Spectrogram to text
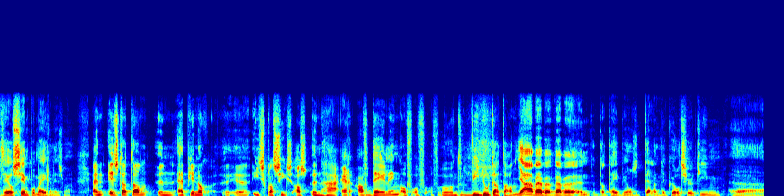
is een heel simpel mechanisme. En is dat dan een, heb je nog eh, eh, iets klassieks als een HR-afdeling? Of, of, of want wie doet dat dan? Ja, we hebben, we hebben een, dat heet bij ons het Talent and Culture Team. Eh,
